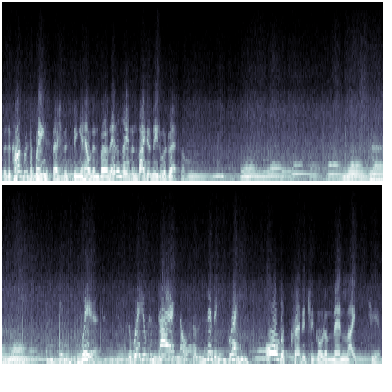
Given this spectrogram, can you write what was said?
there's a conference of brain specialists being held in Berlin, and they've invited me to address them. It's weird. The way you can diagnose a living brain. All the credit should go to men like Jim,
